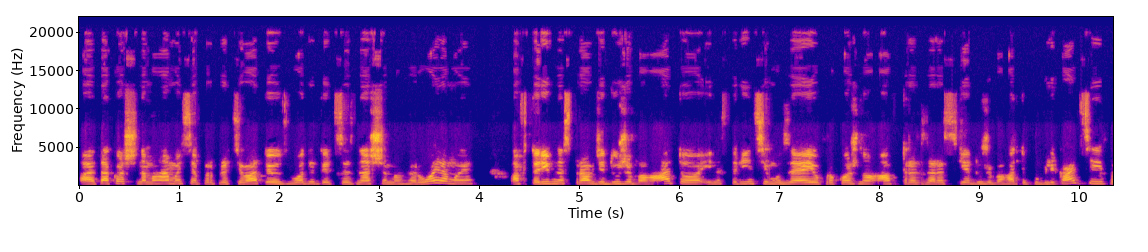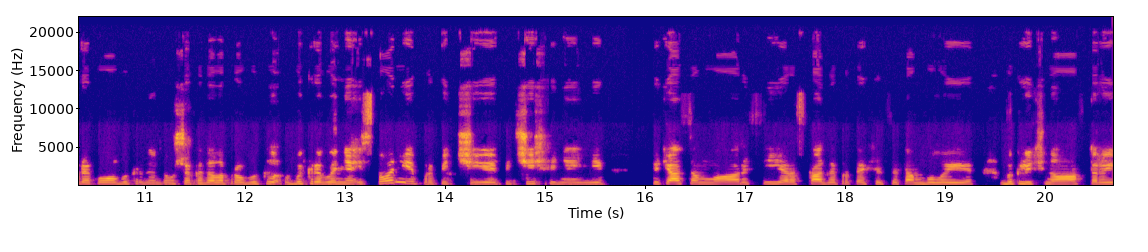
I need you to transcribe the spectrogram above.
А також намагаємося пропрацювати і узгодити це з нашими героями. Авторів насправді дуже багато, і на сторінці музею про кожного автора зараз є дуже багато публікацій, про якого викрадено, тому що я казала про викривлення історії, про підчищення її. Що часом Росія розказує про те, що це там були виключно автори,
